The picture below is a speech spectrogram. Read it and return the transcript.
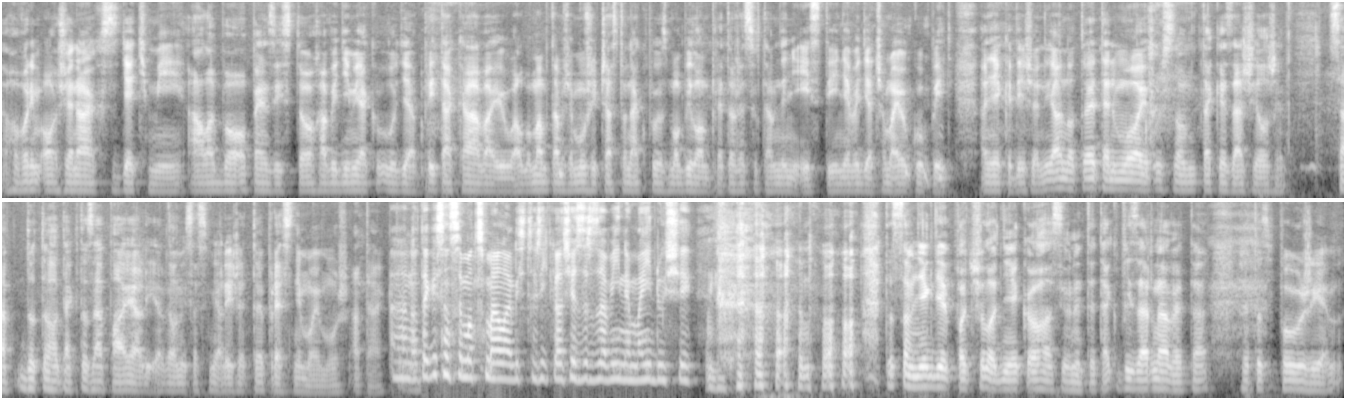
hovorím o ženách s deťmi alebo o penzistoch a vidím, jak ľudia pritakávajú, alebo mám tam, že muži často nakupujú s mobilom, pretože sú tam není istí, nevedia, čo majú kúpiť. A niekedy ženy, áno, to je ten môj, už som také zažil, že sa do toho takto zapájali a veľmi sa smiali, že to je presne môj muž a tak. Áno, taky som sa moc smála, když ste říkal, že zrzaví nemají duši. no, to som niekde počul od niekoho asi to je tak bizarná veta, že to použijem.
